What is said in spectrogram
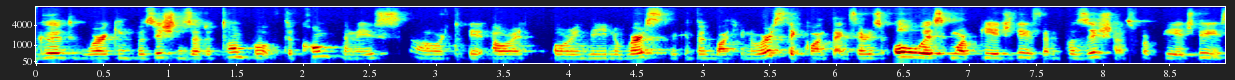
good working positions at the top of the companies or, or, or in the university, we can talk about university context, there is always more PhDs than positions for PhDs.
